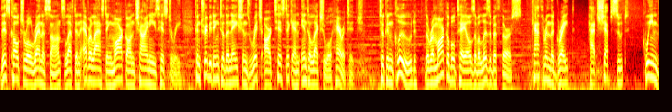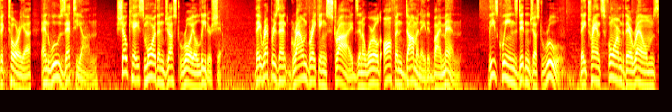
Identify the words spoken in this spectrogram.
This cultural renaissance left an everlasting mark on Chinese history, contributing to the nation's rich artistic and intellectual heritage. To conclude, the remarkable tales of Elizabeth Thurs, Catherine the Great, Hatshepsut, Queen Victoria, and Wu Zetian showcase more than just royal leadership. They represent groundbreaking strides in a world often dominated by men. These queens didn't just rule, they transformed their realms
